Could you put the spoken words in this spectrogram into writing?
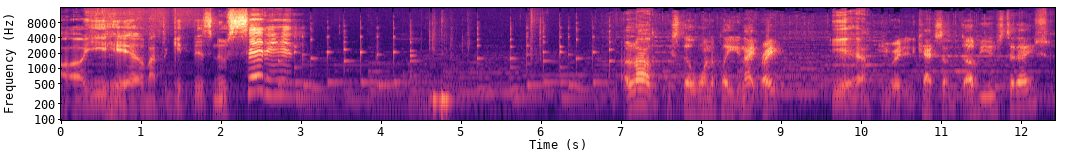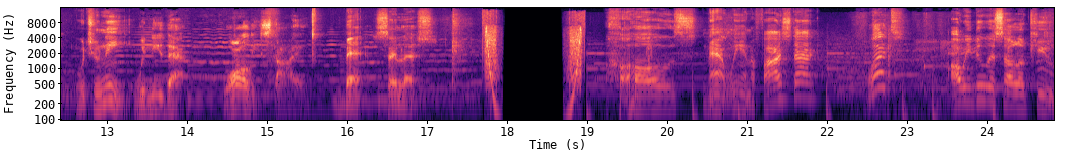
Oh yeah, about to get this new setting. Hello? You still want to play Unite, right? Yeah. You ready to catch some W's today? What you need? We need that Wally style. Bet. Say less. Oh snap, we in a five stack? What? All we do is solo queue.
